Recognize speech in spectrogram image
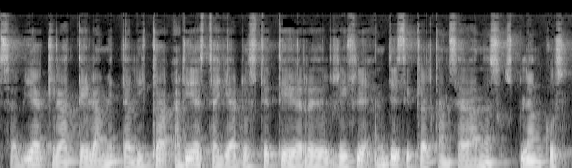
Sabía que la tela metálica haría estallar los TTR del rifle antes de que alcanzaran a sus blancos,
